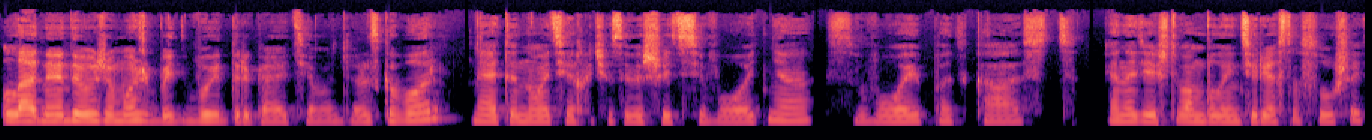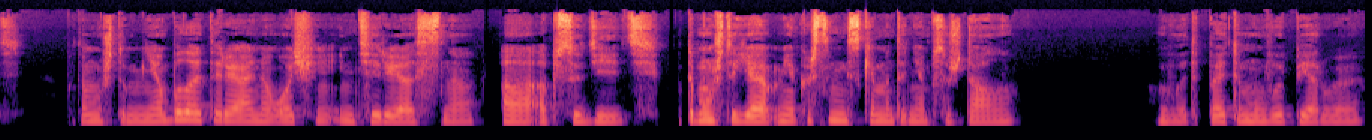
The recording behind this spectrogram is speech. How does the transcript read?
Ладно, это уже, может быть, будет другая тема для разговора. На этой ноте я хочу завершить сегодня свой подкаст. Я надеюсь, что вам было интересно слушать, потому что мне было это реально очень интересно а, обсудить. Потому что я, мне кажется, ни с кем это не обсуждала. Вот, поэтому вы первые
